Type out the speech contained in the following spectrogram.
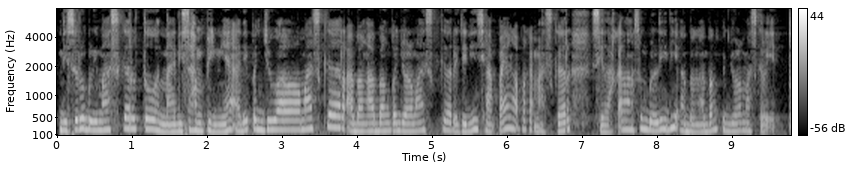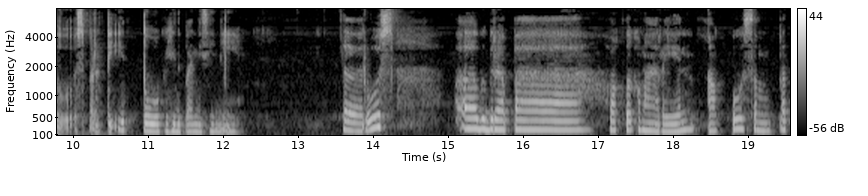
disuruh beli masker tuh. Nah di sampingnya ada penjual masker abang-abang penjual masker. Jadi siapa yang nggak pakai masker silahkan langsung beli di abang-abang penjual masker itu. Seperti itu kehidupan di sini. Terus uh, beberapa waktu kemarin aku sempet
